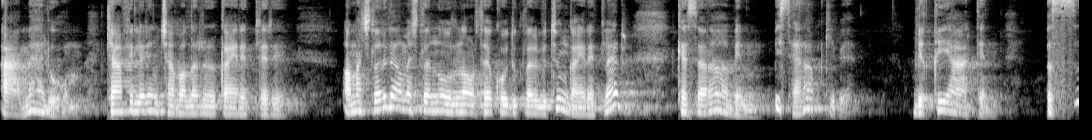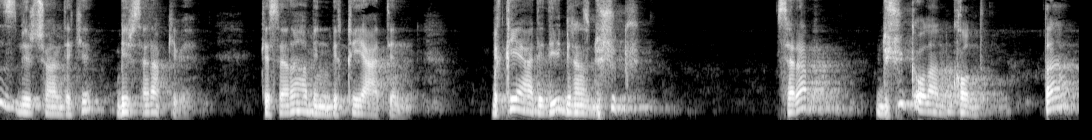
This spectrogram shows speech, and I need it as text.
اَعْمَالُهُمْ Kafirlerin çabaları, gayretleri, Amaçları ve amaçlarının uğruna ortaya koydukları bütün gayretler keserabin bir serap gibi bir kıyatin ıssız bir çöldeki bir serap gibi. Keserabin bir kıyatin bir kıya dediği biraz düşük. Serap düşük olan kod da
